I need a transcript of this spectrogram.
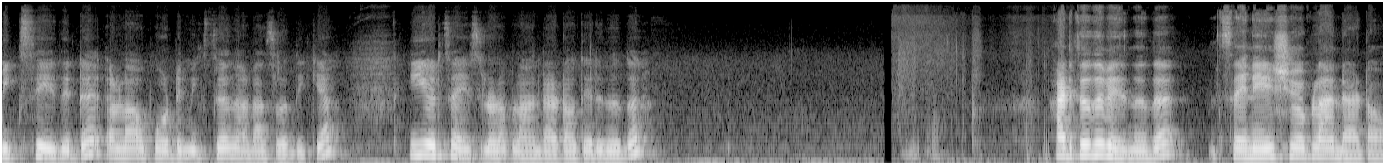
മിക്സ് ചെയ്തിട്ട് ഉള്ള പോട്ട് മിക്സ് നടാൻ ശ്രദ്ധിക്കുക. ഈ ഒരു സൈസിലുള്ള പ്ലാന്റ് ആട്ടോ തരുന്നത്. അടുത്തത് വരുന്നത് സെനേഷ്യോ പ്ലാന്റ് ആട്ടോ.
